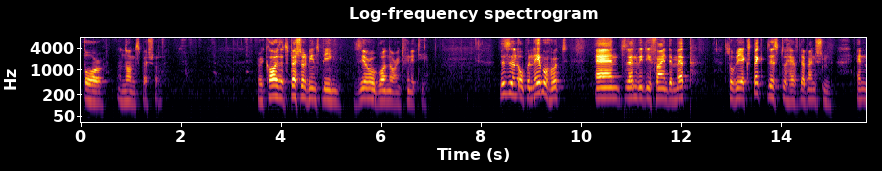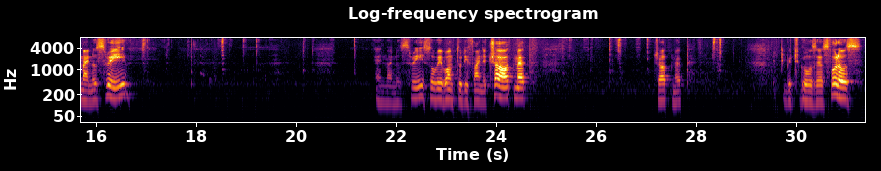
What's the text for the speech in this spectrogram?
or non-special. Recall that special means being 0, 1, or infinity. This is an open neighborhood, and then we define the map. So we expect this to have dimension n minus 3. n minus 3. So we want to define a chart map. Chart map which goes as follows.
